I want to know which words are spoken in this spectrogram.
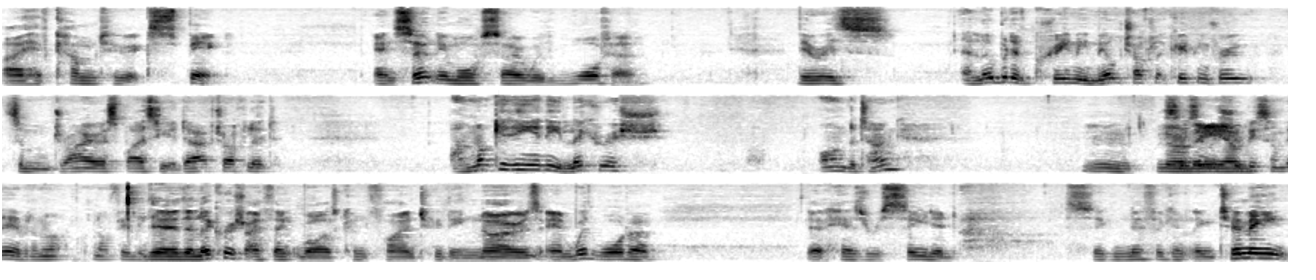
I have come to expect, and certainly more so with water. There is a little bit of creamy milk chocolate creeping through, some drier, spicier dark chocolate. I'm not getting any licorice on the tongue. Mm, No, no, there the, should um, be some there, but I'm not not feeling. the the licorice I think was confined to the nose, and with water, it has receded significantly. To me,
